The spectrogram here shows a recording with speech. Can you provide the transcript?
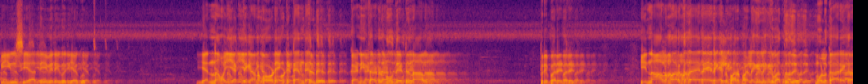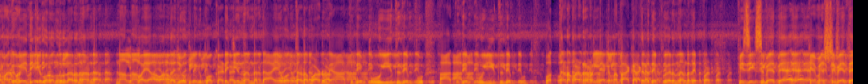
ಪಿ ಯು ಸಿ ಆ ದೇವರೇ ಗೊರಿಯ ಗೊತ್ತು ಎನ್ನ ವೈಯಕ್ತಿಕ ಅನುಭವ ಎಂಕ್ ಟೆಂತ್ ಗಣಿತ ನೂದೆಟ್ಟು ನಾಲ್ ಪ್ರಿಪರೇಟರಿ ಈ ನಾಲ್ ಮಾರ್ಕ್ ದಾಯನೇ ನಿಖಿಲ್ ಪರ್ಪೆಲಗಿಲಿಕ್ಕೆ ಬರ್ತದೆ ಮೂಲ ಕಾರ್ಯಕ್ರಮಕ್ಕೆ ವೇದಿಕೆ ಕೊರೊಂದುಲ್ಲಾರಂದಾಂಡ ನಲ್ಪ ಯಾವಂದ ಜೋಕ್ಲಿಗೆ ಪೊಕ್ಕಡಿಚಿಂದಂಡ ದಾಯ ಒತ್ತಡ ಪಾಡುನೆ. ಆತ ದೆಪ್ಪು, ಈತ ದೆಪ್ಪು, ಆತ ದೆಪ್ಪು, ಈತ ದೆಪ್ಪು. ಒತ್ತಡ ಪಾಡ್ರೆ ಬಲ್ಲಿ ಯಾಕಲ್ಲ ತಾಕತ್ತಡ ದೆಪ್ಪು ಇರಂದಂಡ ದೆಪ್ಪಾಡ್ ಫಿಸಿಕ್ಸ್ ಬೇತೆ ಕೆಮಿಸ್ಟ್ರಿ ಬೇತೆ,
